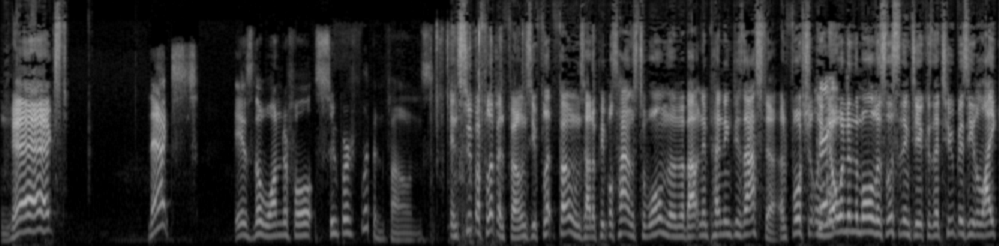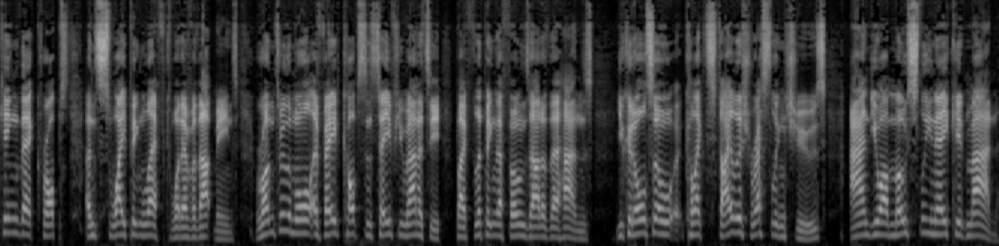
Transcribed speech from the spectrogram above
Next. Next is the wonderful Super Flippin' Phones. In Super Flippin' Phones, you flip phones out of people's hands to warn them about an impending disaster. Unfortunately, no one in the mall is listening to you because they're too busy liking their crops and swiping left, whatever that means. Run through the mall, evade cops, and save humanity by flipping their phones out of their hands. You can also collect stylish wrestling shoes, and you are mostly naked man.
